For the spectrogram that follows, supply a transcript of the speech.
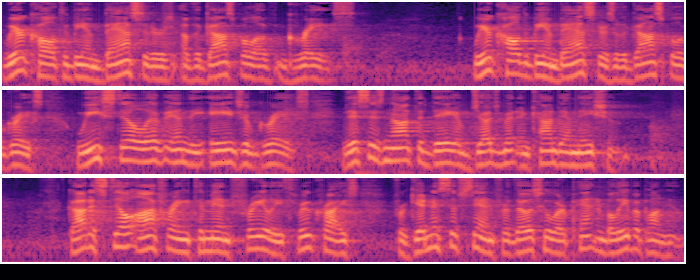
We're called to be ambassadors of the gospel of grace. We are called to be ambassadors of the gospel of grace. We still live in the age of grace. This is not the day of judgment and condemnation. God is still offering to men freely through Christ forgiveness of sin for those who repent and believe upon him.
